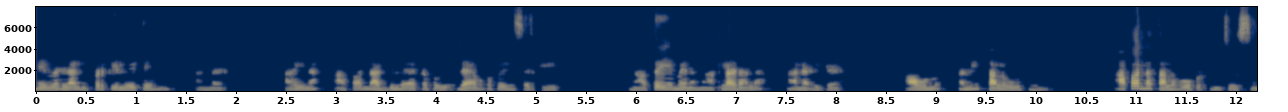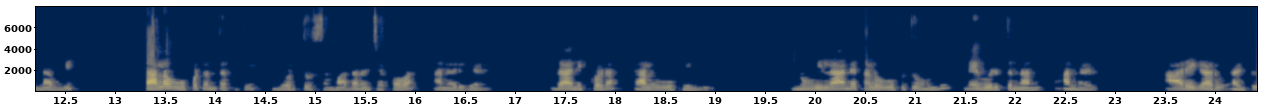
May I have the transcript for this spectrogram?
నేను వెళ్ళాలి ఇప్పటికే లేట్ అయింది అన్నాడు అయినా అపర్ణ అడ్డు లేకపోయి లేవకపోయేసరికి నాతో ఏమైనా మాట్లాడాలా? అని అడిగాడు. అవును అని తల ఊపింది. అపర్ణ తల ఊపటం చూసి నవ్వి తల ఊపటం తప్పితే నోటితో సమాధానం చెప్పవా? అని అడిగాడు. దానికి కూడా తల ఊపింది. నువ్వు ఇలానే తల ఊపుతూ ఉండి నేను వెళుతున్నాను అన్నాడు. ఆర్య గారు అంటూ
